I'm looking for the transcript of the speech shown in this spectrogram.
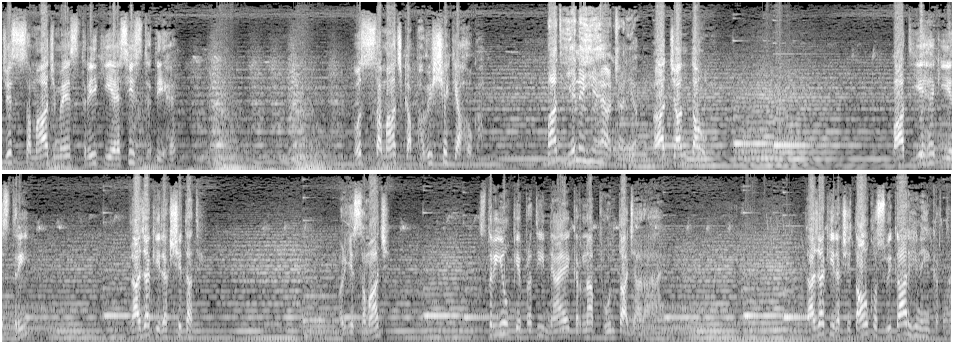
जिस समाज में स्त्री की ऐसी स्थिति है उस समाज का भविष्य क्या होगा? बात यह नहीं है आचार्य। बात जानता हूँ। बात यह है कि यह स्त्री राजा की रक्षिता थी और यह समाज स्त्रियों के प्रति न्याय करना भूलता जा रहा है। राजा की रक्षिताओं को स्वीकार ही नहीं करता।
